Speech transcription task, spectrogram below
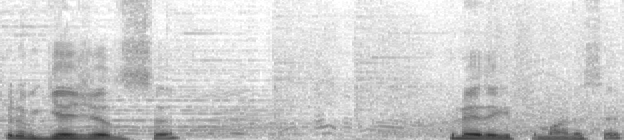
Şöyle bir gece adısı. Kuleye de gitti maalesef.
